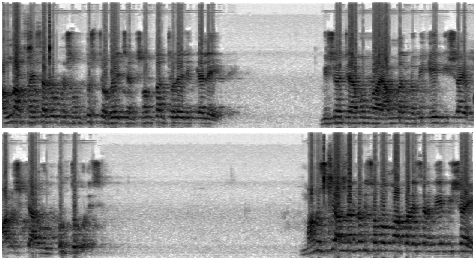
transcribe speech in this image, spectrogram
আল্লাহ ফয়সালার উপরে সন্তুষ্ট হয়েছেন, সন্তান চলে গেলে বিষয়টা এমন নয় আল্লাহ নবী এই বিষয়ে মানুষকে আরও উদ্বুদ্ধ করেছেন। মানুষকে আল্লাহ নবী আলাইহি সাল্লাম এই বিষয়ে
